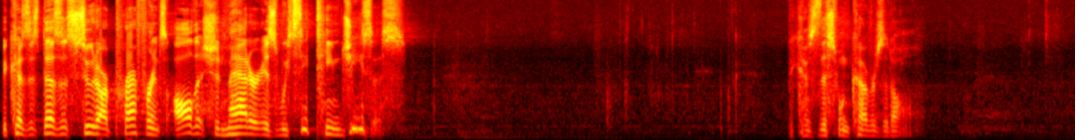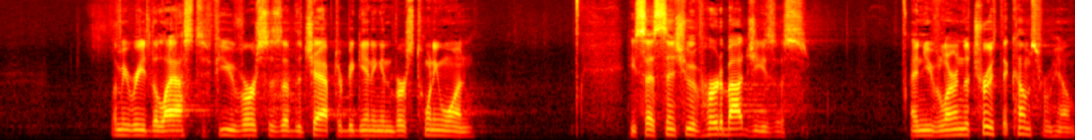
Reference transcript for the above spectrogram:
because it doesn't suit our preference, all that should matter is we see Team Jesus. because this one covers it all. Let me read the last few verses of the chapter, beginning in verse 21. He says, Since you have heard about Jesus and you've learned the truth that comes from him,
